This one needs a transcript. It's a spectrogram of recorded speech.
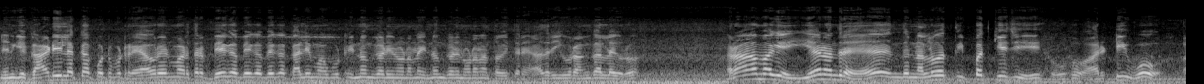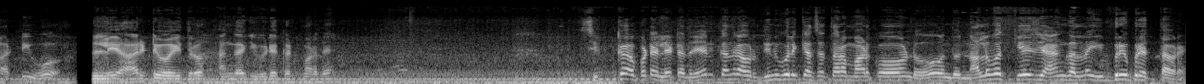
ನಿನಗೆ ಗಾಡಿ ಲೆಕ್ಕ ಕೊಟ್ಬಿಟ್ರೆ ಏನು ಮಾಡ್ತಾರೆ, ಬೇಗ ಬೇಗ ಬೇಗ ಖಾಲಿ ಮಾಡಿಬಿಟ್ಟು ಇನ್ನೊಂದು ಗಾಡಿ ನೋಡೋಣ, ಇನ್ನೊಂದು ಗಾಡಿ ನೋಡೋಣ ಅಂತ ಹೋಗ್ತಾರೆ. ಆದರೆ ಇವ್ರು ಹಂಗಲ್ಲ ಇವರು. ಆರಾಮಾಗಿ ಏನಂದರೆ ಒಂದು ನಲ್ವತ್ತು ಇಪ್ಪತ್ತು ಕೆ ಜಿ ಓಹೋ, R T O R T O ಅಲ್ಲಿ ಆರ್ ಟಿ ಓ ಇದ್ದರು ಹಾಗಾಗಿ ವಿಡಿಯೋ ಕಟ್ ಮಾಡಿದೆ. ಸಿಕ್ಕಾಪಟ್ಟೆ ಲೇಟ್ ಅಂದರೆ ಏನಕ್ಕಂದ್ರೆ ಅವ್ರು ದಿನಗೂಲಿ ಕೆಲಸ ಥರ ಮಾಡ್ಕೊಂಡು ಒಂದು ನಲ್ವತ್ತು ಕೆ ಜಿ ಆ್ಯಂಗಲ್ನ ಇಬ್ಬರಿಬ್ರು ಎತ್ತವ್ರೆ.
